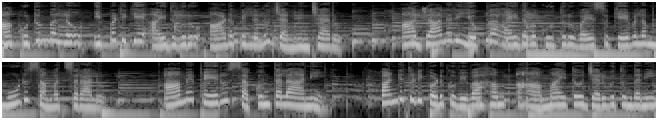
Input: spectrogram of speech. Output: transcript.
ఆ కుటుంబంలో ఇప్పటికే ఐదుగురు ఆడపిల్లలు జన్మించారు. ఆ జాలరి యొక్క ఐదవ కూతురు వయస్సు కేవలం మూడు సంవత్సరాలు. ఆమె పేరు శకుంతల అని. పండితుడి కొడుకు వివాహం ఆ అమ్మాయితో జరుగుతుందని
